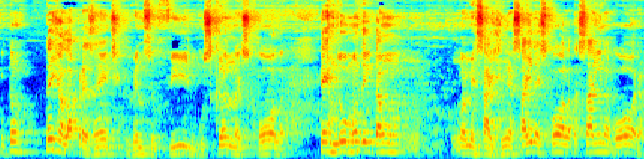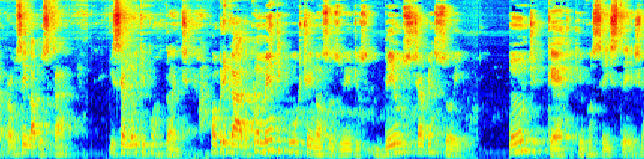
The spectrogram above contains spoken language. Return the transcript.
Então, esteja lá presente, vendo seu filho, buscando na escola, Terminou, manda ele dar um, uma mensagem, sair da escola, tá saindo agora, para você ir lá buscar. Isso é muito importante. Obrigado, comente e curte aí nossos vídeos. Deus te abençoe, onde quer que você esteja.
